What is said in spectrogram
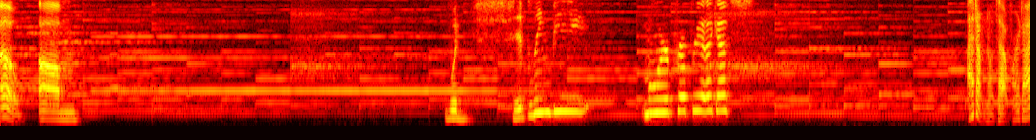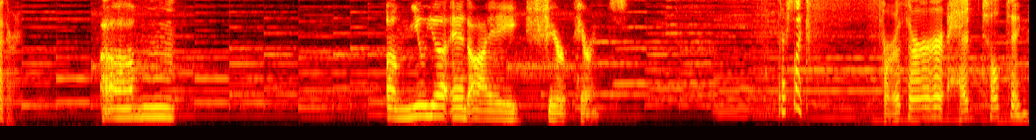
Oh, um. Would sibling be more appropriate, I guess? I don't know that word either. Um, Amelia and I share parents. There's like further head tilting.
